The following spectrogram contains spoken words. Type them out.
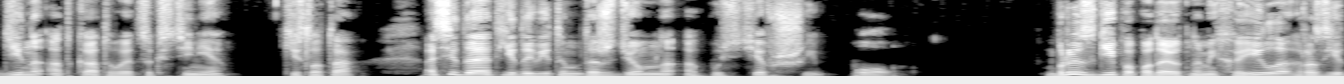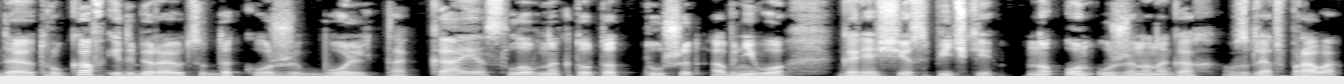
Дина откатывается к стене. Кислота оседает ядовитым дождем на опустевший пол. Брызги попадают на Михаила, разъедают рукав и добираются до кожи. Боль такая, словно кто-то тушит об него горящие спички. Но он уже на ногах. Взгляд вправо.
